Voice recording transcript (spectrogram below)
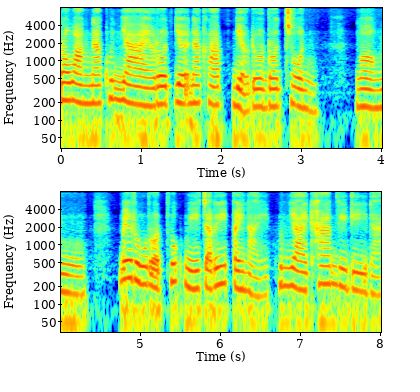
ระวังนะคุณยายรถเยอะนะครับ เดี๋ยวโดนรถชน งองู ไม่รู้รถพวกนี้จะรีบไปไหน คุณยายข้ามดีๆ นะ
